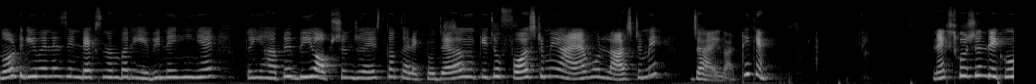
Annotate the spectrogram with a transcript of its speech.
Not given as index number ये भी नहीं है। तो यहाँ पे बी ऑप्शन जो है, इसका करेक्ट हो जाएगा, क्योंकि जो फ़र्स्ट में आया है, वो लास्ट में जाएगा, ठीक है? नेक्स्ट क्वेश्चन देखो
